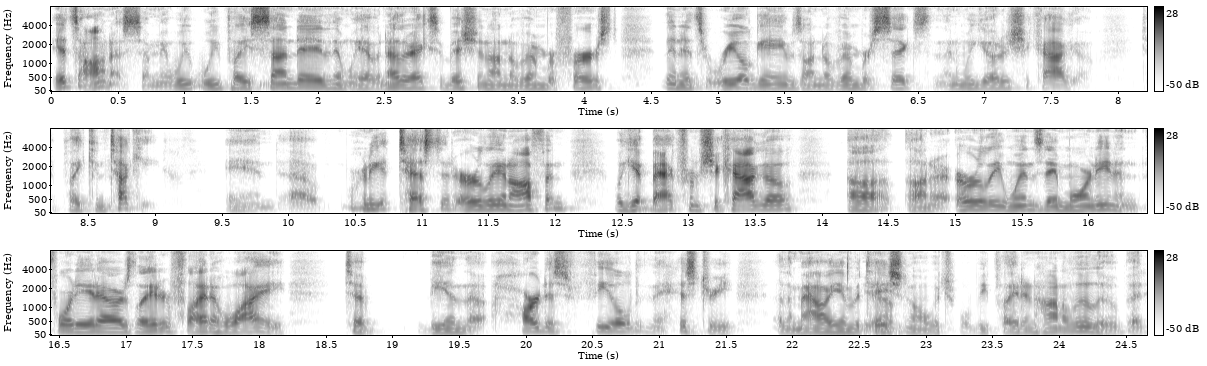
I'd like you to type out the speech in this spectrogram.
it's on us. I mean, we, we play Sunday, then we have another exhibition on November 1st, then it's real games on November 6th, and then we go to Chicago to play Kentucky. And uh, we're going to get tested early and often. We get back from Chicago uh, on an early Wednesday morning, and 48 hours later, fly to Hawaii to be in the hardest field in the history of the Maui Invitational, which will be played in Honolulu. But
